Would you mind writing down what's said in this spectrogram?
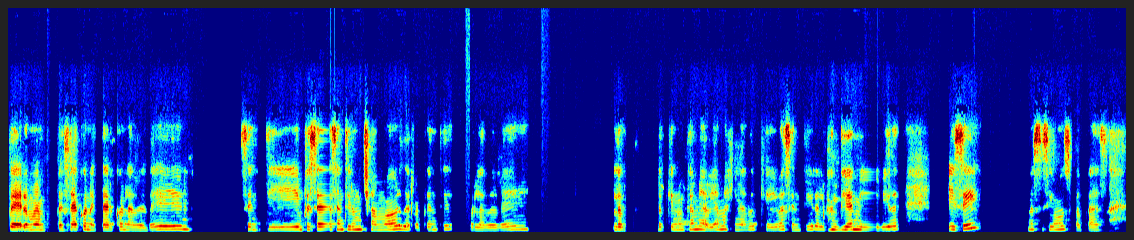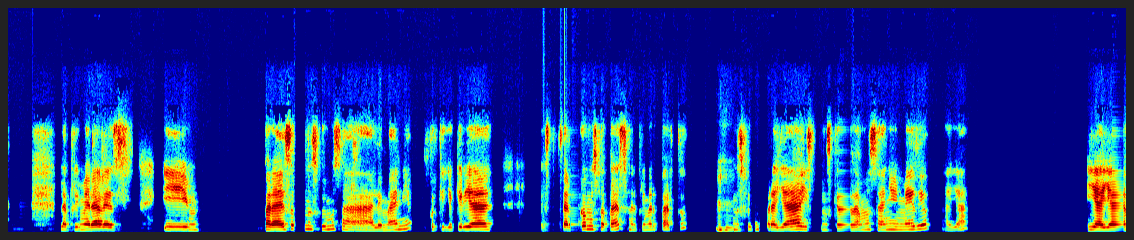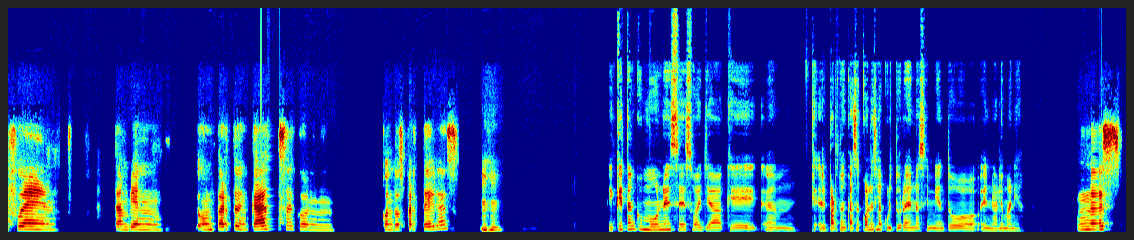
Pero me empecé a conectar con la bebé, sentí, empecé a sentir mucho amor de repente por la bebé, lo, lo que nunca me había imaginado que iba a sentir algún día en mi vida. Y sí, nos hicimos papás la primera vez. Y para eso nos fuimos a Alemania, porque yo quería estar con mis papás en el primer parto. Nos fuimos para allá y nos quedamos año y medio allá. Y allá fue también un parto en casa con, con dos parteras. ¿Y qué tan común es eso allá em, que, el parto en casa? ¿Cuál es la cultura de nacimiento en Alemania? Es,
